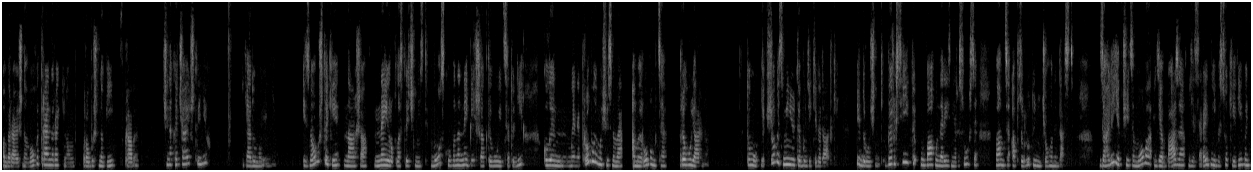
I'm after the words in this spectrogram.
обираєш нового тренера і робиш нові вправи. Чи накачаєш ти їх? Я думаю, ні. І знову ж таки, наша нейропластичність мозку вона найбільше активується тоді, коли ми не пробуємо щось нове, а ми робимо це регулярно. Тому, якщо ви змінюєте будь-які додатки, підручники, ви розсієте увагу на різні ресурси, вам це абсолютно нічого не дасть. Взагалі, як вчиться мова, є база, є середній, високий рівень,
